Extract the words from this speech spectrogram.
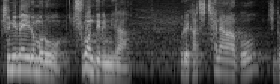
주님의 이름으로 축원드립니다. 우리 같이 찬양하고 기도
